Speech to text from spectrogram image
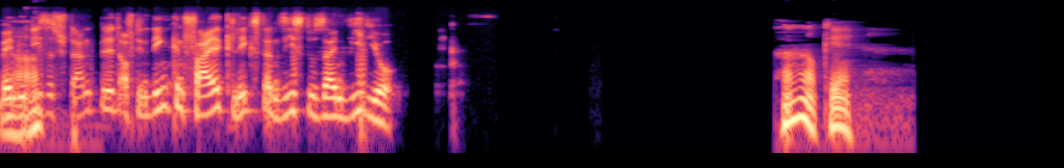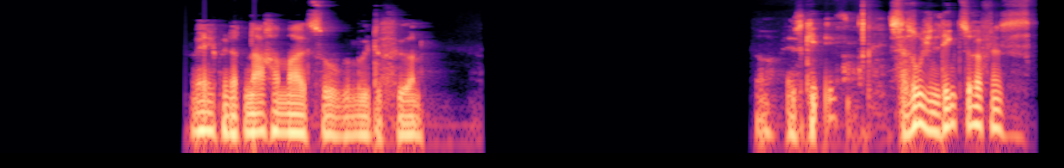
Wenn Ja. du dieses Standbild auf den linken Pfeil klickst, dann siehst du sein Video. Ah, okay. Werde ich mir das nachher mal zu Gemüte führen. So, jetzt, geht, jetzt versuche ich einen Link zu öffnen, es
